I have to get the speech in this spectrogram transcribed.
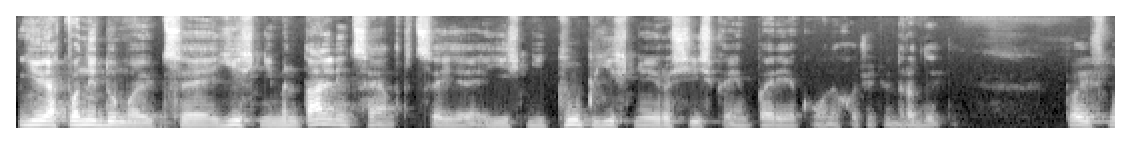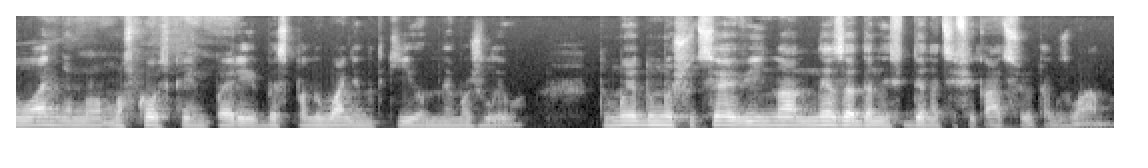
як вони думають, це їхній ментальний центр, це їхній пуп їхньої Російської імперії, яку вони хочуть відродити, то існування Московської імперії без панування над Києвом неможливо. Тому я думаю, що це війна не за денацифікацію, так звану,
